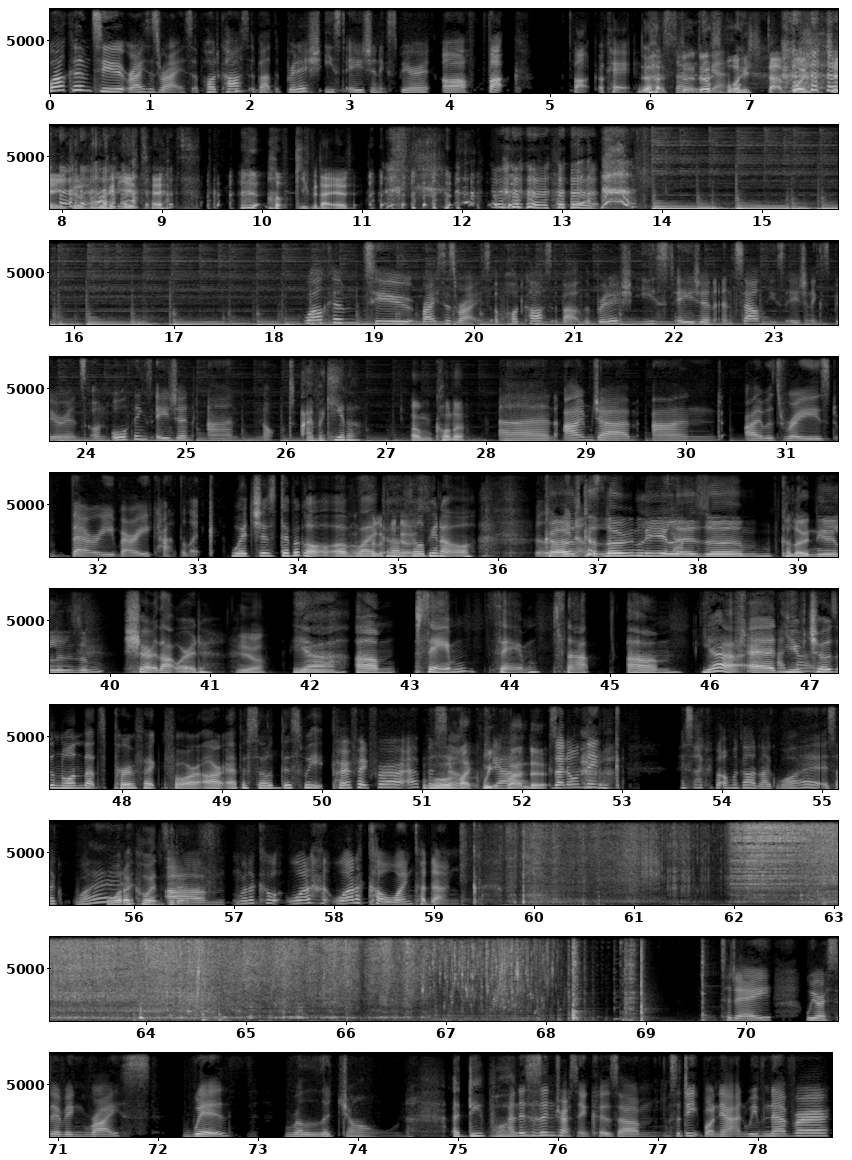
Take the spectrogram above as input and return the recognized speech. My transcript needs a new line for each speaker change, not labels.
Welcome to Rice is Rice, a podcast about the British East Asian experience. Oh, fuck. Fuck. Okay. let's
That
this
that voice, that voice change was really intense. I'm keeping that in.
Welcome to Rice is Rice, a podcast about the British East Asian and Southeast Asian experience on all things Asian and not.
I'm Akina.
I'm Connor.
And I'm Jam, and I was raised very, very Catholic.
Which is typical of
Of
like a Filipino.
Cause
Filipinos.
colonialism, colonialism.
Sure, that word.
Yeah.
Yeah. Um. Same. Same. Snap. Um. Yeah.
Sure,
and
high
you've
five.
chosen one that's perfect for our episode this week.
Perfect for our episode.
like we
yeah.
planned it.
Because I don't think it's like, oh my god, like what? It's like what?
What a coincidence.
Um, what a co- what what a coincidence. Today we are serving rice with religion.
a deep one.
And this is interesting because um, it's a deep one, yeah. And we've never,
